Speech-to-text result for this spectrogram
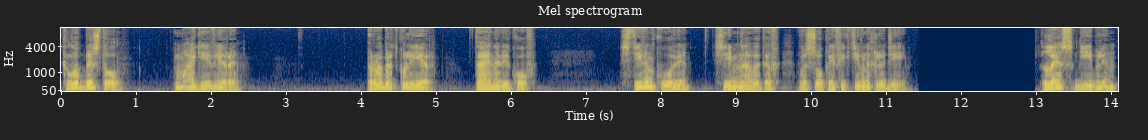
Клод Бристол, Магия веры. Роберт Кольер. Тайна веков. Стивен Кови. Семь навыков высокоэффективных людей. Лес Гиблин.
